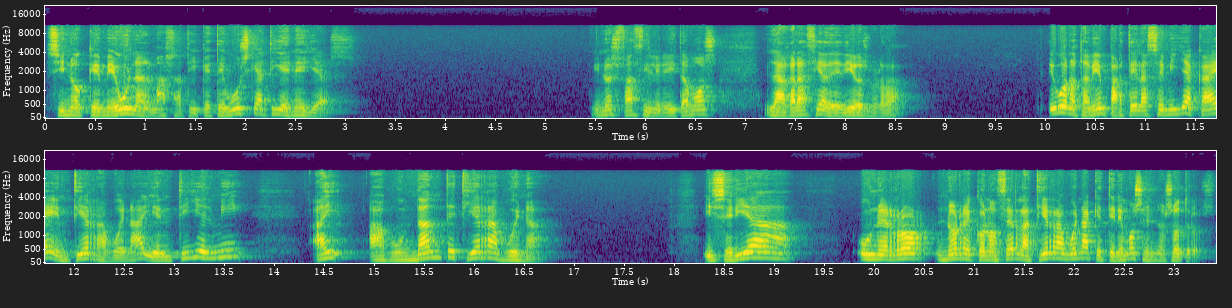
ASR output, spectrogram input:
sino que me unan más a ti, que te busque a ti en ellas. Y no es fácil, necesitamos la gracia de Dios, ¿verdad? Y bueno, también parte de la semilla cae en tierra buena y en ti y en mí hay abundante tierra buena. Y sería un error no reconocer la tierra buena que tenemos en nosotros.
